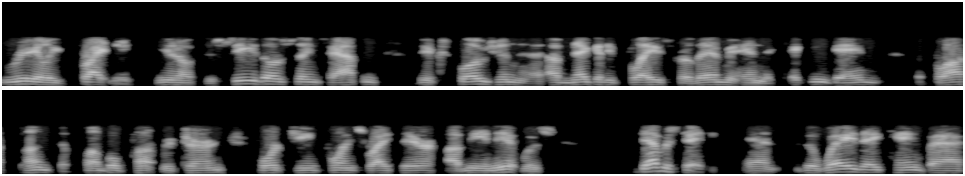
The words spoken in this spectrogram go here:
really frightening, you know, to see those things happen. The explosion of negative plays for them in the kicking game, the block punt, the fumble punt return, 14 points right there. I mean, it was devastating. And the way they came back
